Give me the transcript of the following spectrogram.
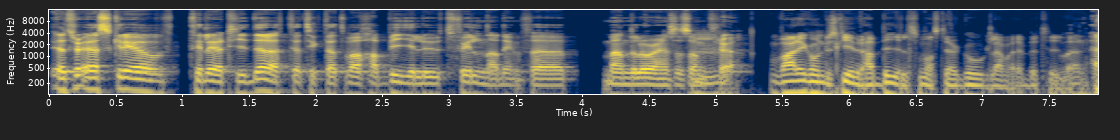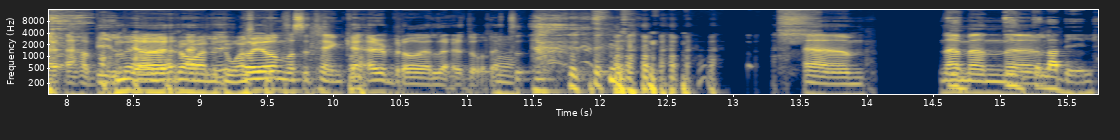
jag tror jag skrev till er tidigare att jag tyckte att det var habil utfyllnad inför Mandalorian säsong Mm. 3. Varje gång du skriver habil så måste jag googla vad det betyder. Är, är habil, Om det är bra eller dåligt. Och jag måste tänka, är det bra eller är det dåligt? Ehm, nej men, Inte eh, labil.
